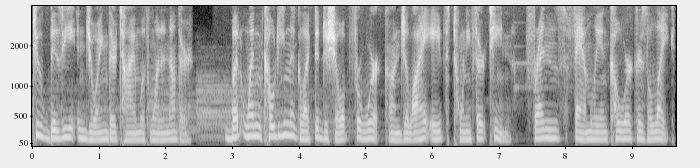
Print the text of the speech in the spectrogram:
too busy enjoying their time with one another. But when Cody neglected to show up for work on July 8, 2013, friends, family, and coworkers alike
